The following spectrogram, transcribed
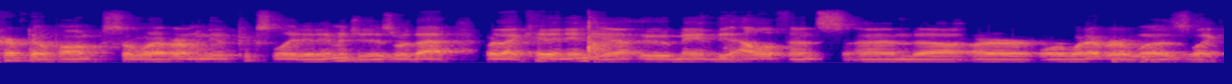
CryptoPunks or whatever, I mean the pixelated images or that or that kid in India who made the elephants and uh or or whatever it was, like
